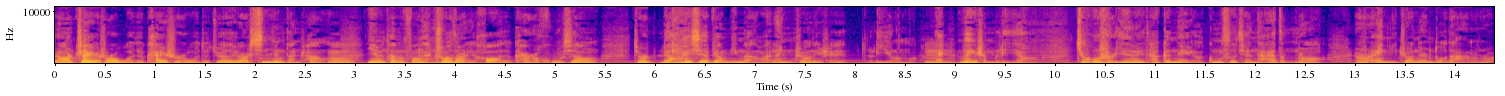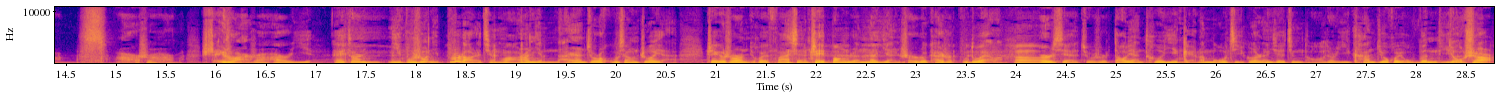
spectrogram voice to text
然后这个时候我就开始，我就觉得有点心惊胆颤了，嗯，因为他们放在桌子上以后啊，就开始互相就是聊一些比较敏感的话。哎，你知道那谁离了吗？哎，为什么离啊？就是因为他跟那个公司前台怎么着？然后说，哎，你知道那人多大吗？说二十二吧。谁说二十二？二十一？哎，他说你你不是说你不知道这情况？说你们男人就是互相遮掩。这个时候你就会发现这帮人的眼神就开始不对了，嗯，而且就是导演特意给了某几个人一些镜头，就是一看就会有问题，有事儿。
